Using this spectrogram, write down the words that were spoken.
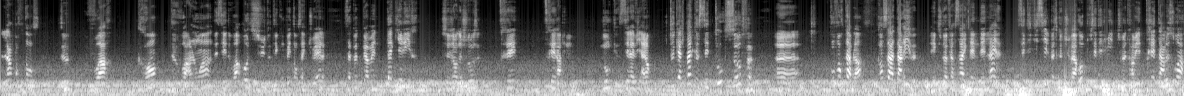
l'importance de voir grand, de voir loin, d'essayer de voir au-dessus de tes compétences actuelles, ça peut te permettre d'acquérir ce genre de choses très très rapidement. Donc c'est la vie. Alors, je te cache pas que c'est tout sauf euh, confortable. Hein. Quand ça t'arrive et que tu dois faire ça avec ta deadline, c'est difficile parce que tu vas repousser tes limites. Tu vas travailler très tard le soir.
